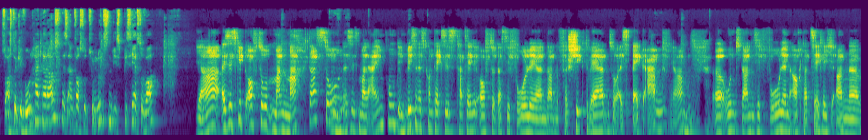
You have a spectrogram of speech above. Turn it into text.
so aus der Gewohnheit heraus, das einfach so zu nutzen, wie es bisher so war? Ja, also es gibt oft so, man macht das so, mhm. das ist mal ein Punkt. Im Business-Kontext ist es tatsächlich oft so, dass die Folien dann verschickt werden, so als Backup, mhm. ja, mhm. Äh, und dann diese Folien auch tatsächlich an äh,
